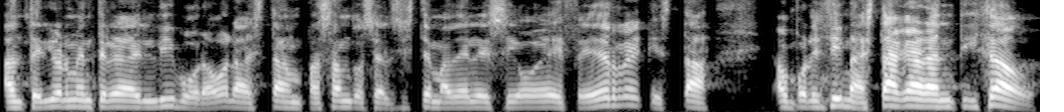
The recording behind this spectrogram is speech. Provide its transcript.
anteriormente era el LIBOR, ahora están pasándose al sistema del SOFR, que está, aún por encima, está garantizado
